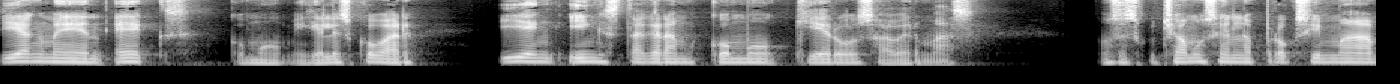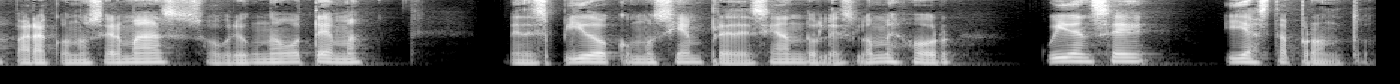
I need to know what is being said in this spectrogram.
Síganme en X como Miguel Escobar y en Instagram como Quiero Saber Más. Nos escuchamos en la próxima para conocer más sobre un nuevo tema. Me despido como siempre deseándoles lo mejor, cuídense y hasta pronto.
